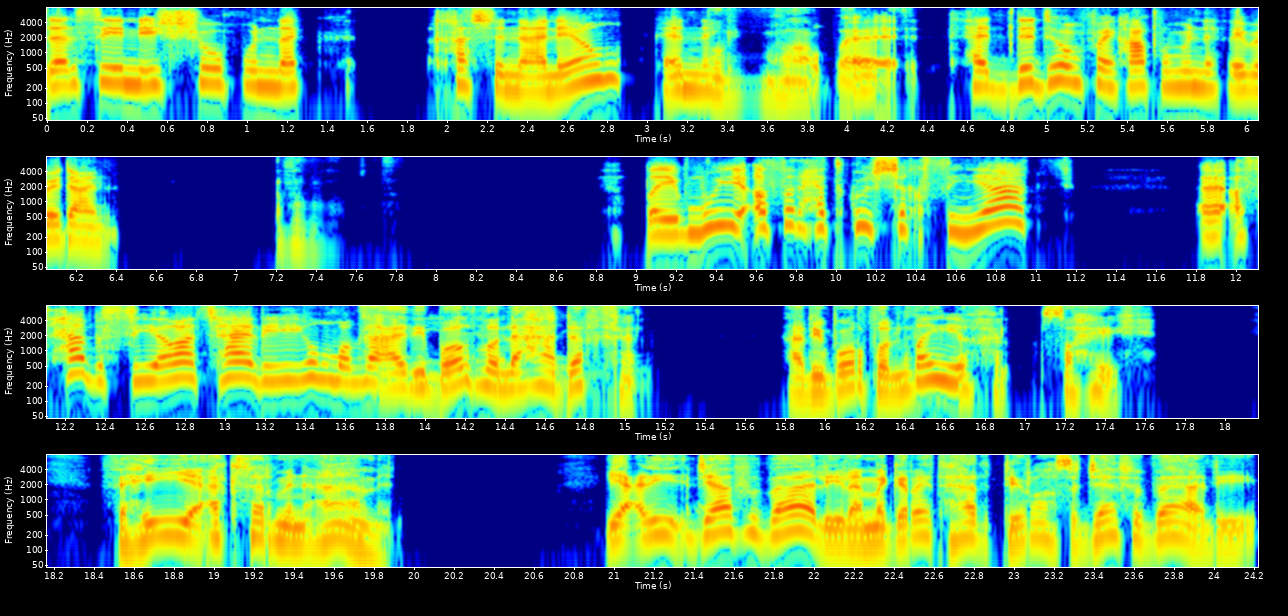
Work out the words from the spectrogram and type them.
جالسين يشوفوا إنك خشن عليهم بالضبط. آه، تهددهم فيخافوا منك فيبعدوا عنك. طيب مو هي أصلا حتكون شخصيات آه، أصحاب السيارات هذه هم هذه برضو لها دخل. هذه برضو لها طيب. دخل صحيح. فهي أكثر من عامل. يعني جاء في بالي لما قريت هذه الدراسة جاء في بالي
